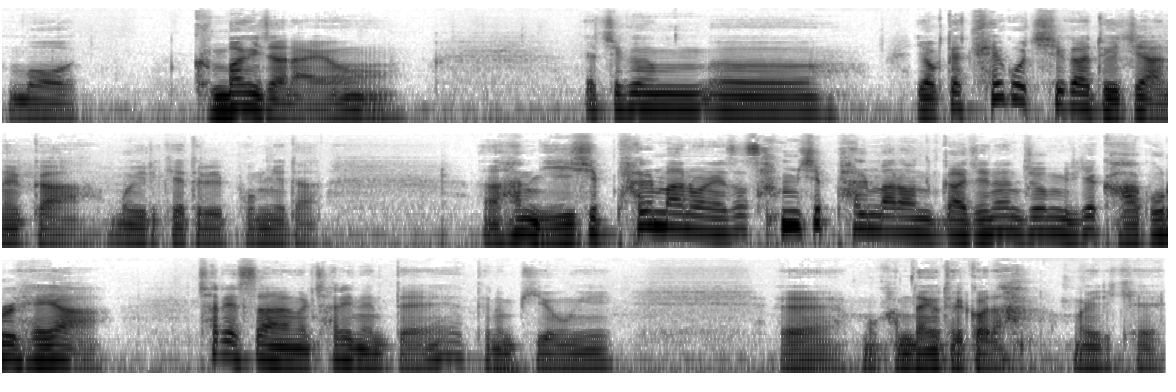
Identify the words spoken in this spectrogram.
뭐 금방이잖아요. 지금 어 역대 최고치가 되지 않을까 뭐 이렇게들 봅니다. 한 28만 원에서 38만 원까지는 좀 이렇게 각오를 해야 차례상을 차리는데 드는 비용이 예, 뭐 감당이 될 거다. 뭐 이렇게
